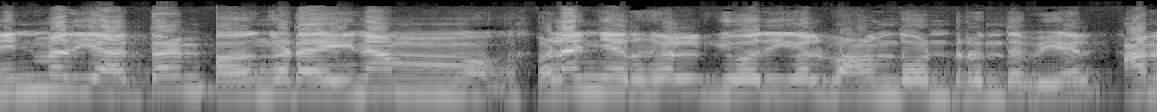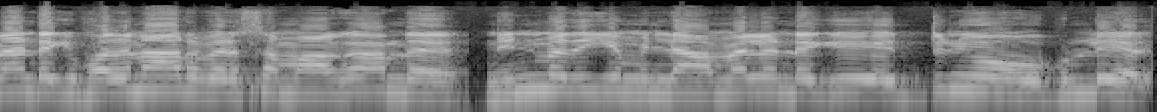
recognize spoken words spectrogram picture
நிம்மதியாகத்தான் எங்களோட இனம் இளைஞர்கள் ஜோதிகள் வாழ்ந்து கொண்டிருந்தவியல். ஆனால் இன்றைக்கு பதினாறு வருஷமாக அந்த நிம்மதியும் இல்லாமல் இன்றைக்கு எத்தனையோ பிள்ளைகள்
